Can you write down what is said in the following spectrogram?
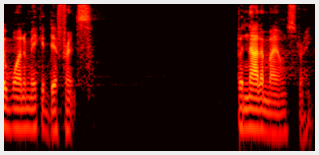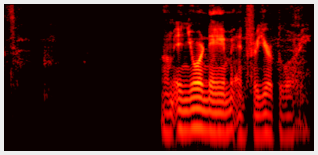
I want to make a difference, but not in my own strength. Um, in your name and for your glory.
